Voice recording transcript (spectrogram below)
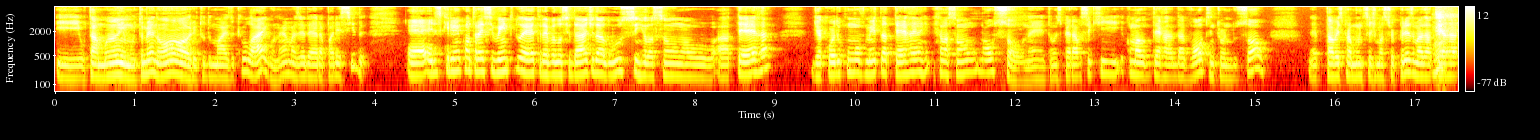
e o tamanho muito menor e tudo mais do que o LIGO, né? Mas a ideia era parecida. É, eles queriam encontrar esse vento do éter, a velocidade da luz em relação ao, à Terra, de acordo com o movimento da Terra em relação ao Sol, né? Então esperava-se que, como a Terra dá voltas em torno do Sol, né, talvez para muitos seja uma surpresa, mas a Terra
